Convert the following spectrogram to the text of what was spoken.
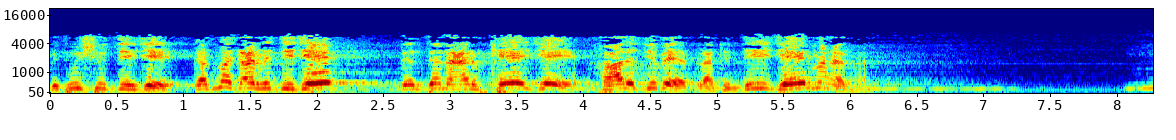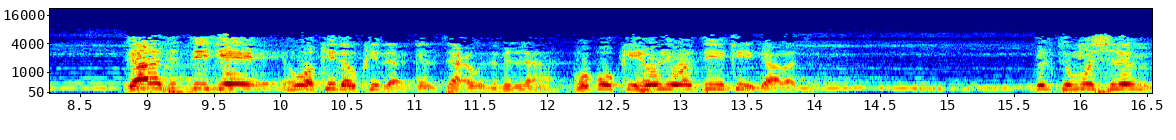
قلت وش الدي جي قالت ما تعرف الدي جي قلت أنا أعرف KJ خالد جبير لكن دي جي ما أعرفها. قالت الدي جي هو كذا وكذا. قلت أعوذ بالله. وأبوك هو اللي يوديكي؟ قالت. قلت مسلم.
